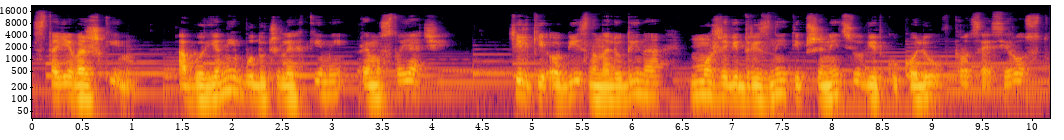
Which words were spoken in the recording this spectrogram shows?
стає важким, а бур'яни, будучи легкими, прямостоячі. Тільки обізнана людина може відрізнити пшеницю від куколю в процесі росту.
